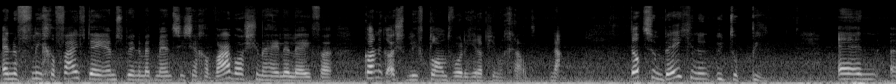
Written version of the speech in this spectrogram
en er vliegen vijf DM's binnen met mensen die zeggen: Waar was je mijn hele leven? Kan ik alsjeblieft klant worden? Hier heb je mijn geld. Nou, dat is een beetje een utopie. En uh,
